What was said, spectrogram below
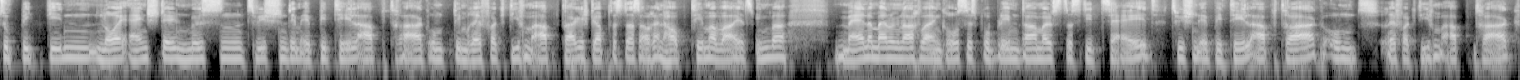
zu Beginn neu einstellen müssen zwischen dem Epithelabtrag und dem refraktiven Abtrag. Ich glaube, dass das auch ein Hauptthema war. Jetzt immer, meiner Meinung nach, war ein großes Problem damals, dass die Zeit zwischen Epithelabtrag und refraktivem Abtrag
